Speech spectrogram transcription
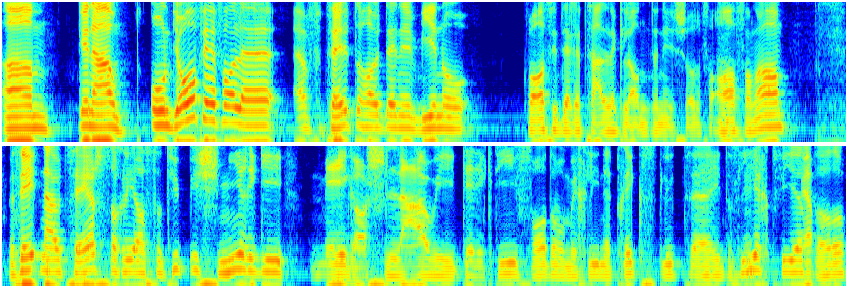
Ähm, genau. Und ja, auf jeden Fall äh, er erzählt er halt denen, wie er noch quasi in dieser Zelle gelandet ist. Oder? Von Anfang an. Man sieht ihn auch zuerst so ein bisschen als der typisch schmierige, mega schlaue Detektiv, oder? Wo mit kleinen Tricks die Leute äh, in das Licht führt, Ja. oder?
